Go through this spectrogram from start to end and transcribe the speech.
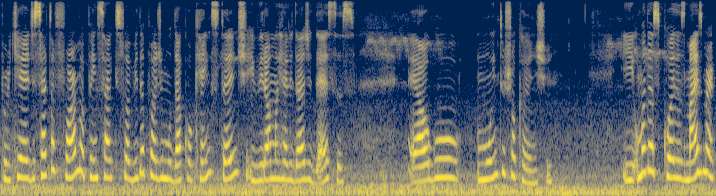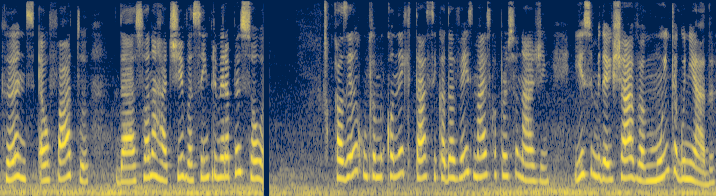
Porque, de certa forma, pensar que sua vida pode mudar a qualquer instante e virar uma realidade dessas é algo muito chocante. E uma das coisas mais marcantes é o fato da sua narrativa ser em primeira pessoa, fazendo com que eu me conectasse cada vez mais com a personagem. E isso me deixava muito agoniada.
